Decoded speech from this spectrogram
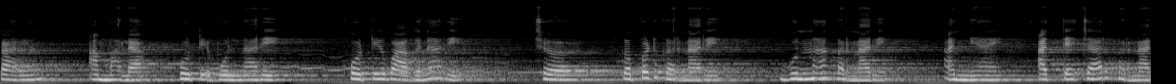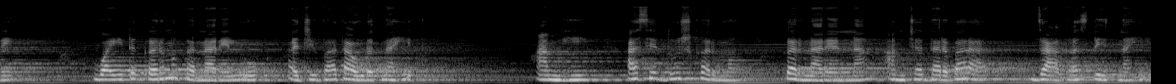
कारण आम्हाला खोटे बोलणारे खोटे वागणारे छळ कपट करणारे गुन्हा करणारे अन्याय अत्याचार करणारे वाईट कर्म करणारे लोक अजिबात आवडत नाहीत. आम्ही असे दुष्कर्म करणाऱ्यांना आमच्या दरबारात जागाच देत नाही.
